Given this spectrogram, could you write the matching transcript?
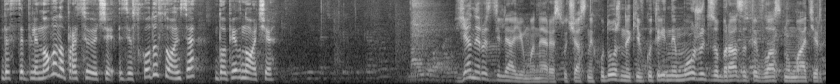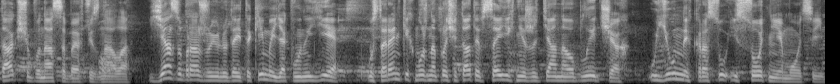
дисципліновано працюючи зі сходу сонця до півночі. Я не розділяю манери сучасних художників, котрі не можуть зобразити власну матір так, щоб вона себе впізнала. Я зображую людей такими, як вони є. У стареньких можна прочитати все їхнє життя на обличчях, у юних красу і сотні емоцій.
